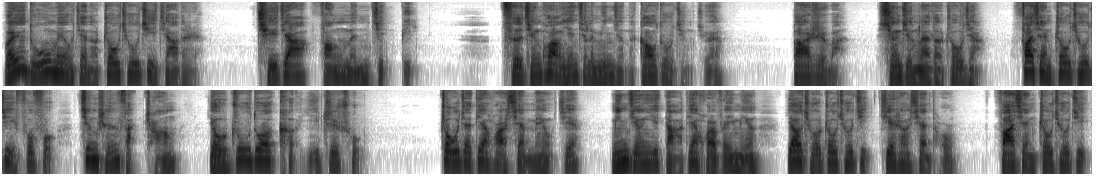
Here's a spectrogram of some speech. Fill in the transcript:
唯独没有见到周秋季家的人，其家房门紧闭。此情况引起了民警的高度警觉。八日晚，刑警来到周家。发现周秋季夫妇精神反常，有诸多可疑之处。周家电话线没有接，民警以打电话为名，要求周秋季接上线头。发现周秋季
